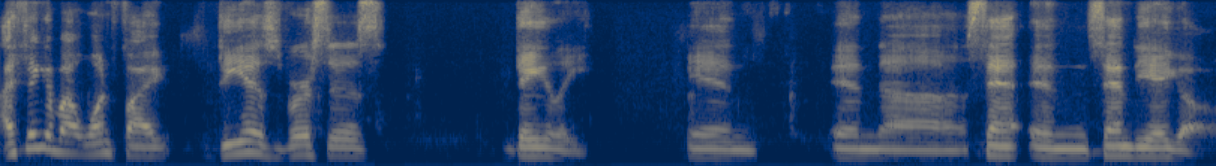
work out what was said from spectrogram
I think about one fight, Diaz versus Daley in in uh, San in San Diego.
